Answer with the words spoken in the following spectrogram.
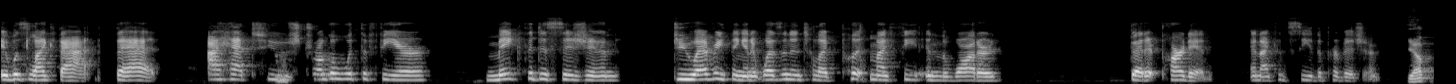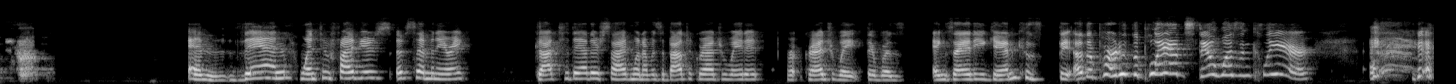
It was like that, that I had to mm-hmm. struggle with the fear, make the decision, do everything. And it wasn't until I put my feet in the water that it parted and I could see the provision. Yep and then went through five years of seminary got to the other side when i was about to graduate it graduate there was anxiety again because the other part of the plan still wasn't clear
